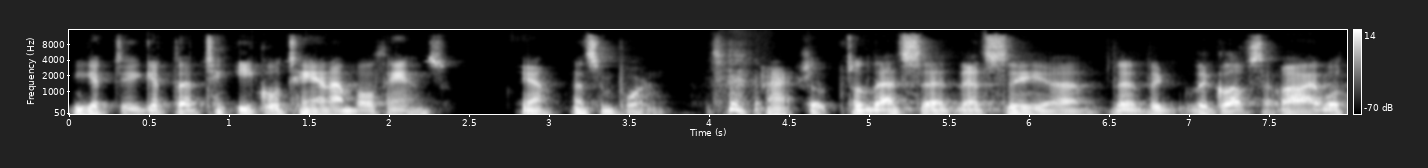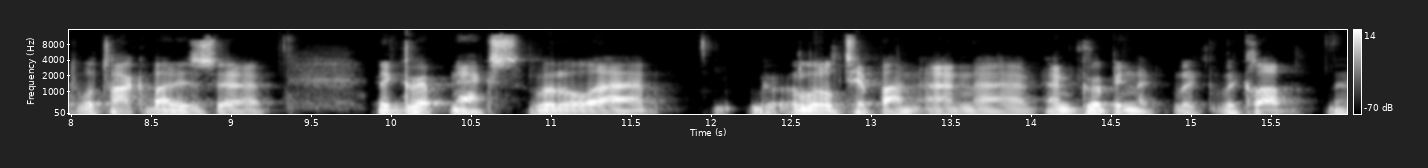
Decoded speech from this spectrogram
You get to you get the t- equal tan on both hands. Yeah, that's important. All right, so so that's that's the, uh, the the the glove stuff. All right, we'll we'll talk about his uh, the grip next. A little uh, a little tip on on uh, on gripping the the, the club, uh,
